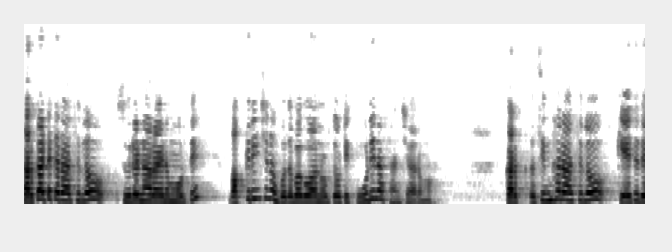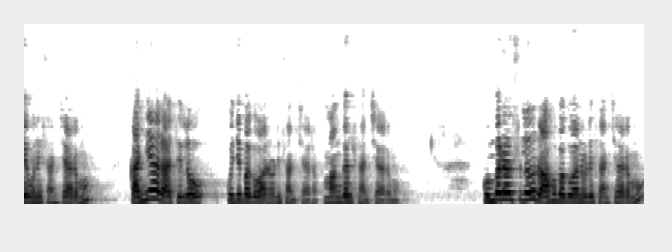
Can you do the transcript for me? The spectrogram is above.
కర్కాటక రాశిలో సూర్యనారాయణమూర్తి వక్రించిన బుధ భగవానుడితోటి కూడిన సంచారము. కర్ సింహరాశిలో కేతుదేవుని సంచారము. కన్యా రాశిలో కుజ భగవానుడి సంచారం మంగళ సంచారము. కుంభరాశిలో రాహు భగవానుడి సంచారము.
